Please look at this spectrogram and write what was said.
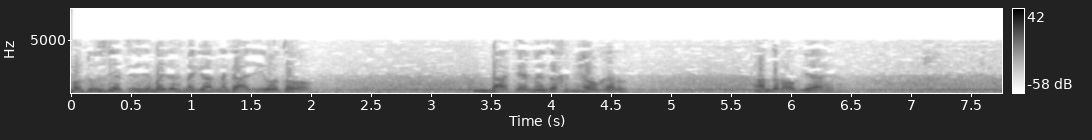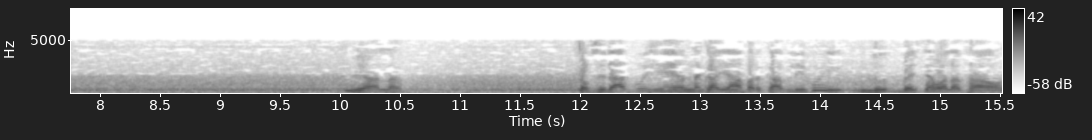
اور دوسری تیسری مجلس میں گیا، انہوں نے کہا جی وہ تو ڈاکے میں زخمی ہو کر اندر ہو گیا ہے۔ یا اللہ، تفصیلات پوچھی انہوں نے کہا یہاں پر قابلی کوئی دودھ بیچنے والا تھا اور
